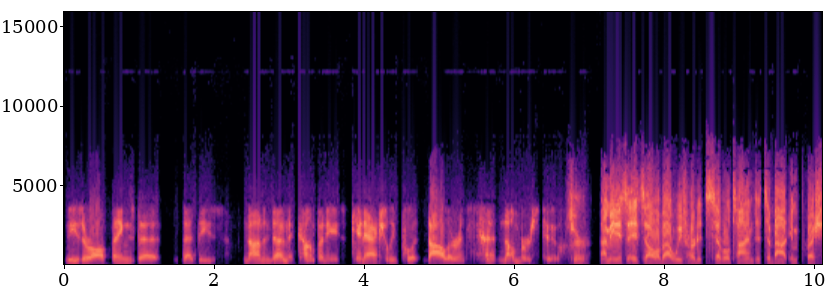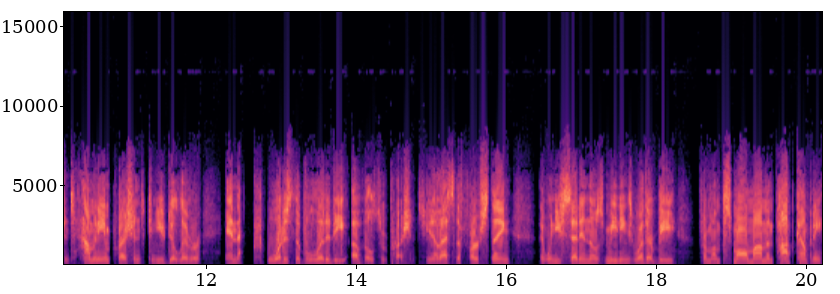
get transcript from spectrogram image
these are all things that that these non-endemic companies can actually put dollar and cent numbers to. Sure. I mean, it's it's all about. We've heard it several times. It's about impressions. How many impressions can you deliver, and what is the validity of those impressions? You know, that's the first thing that when you set in those meetings, whether it be from a small mom and pop company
